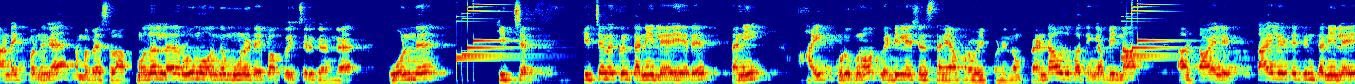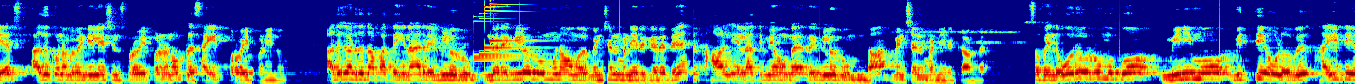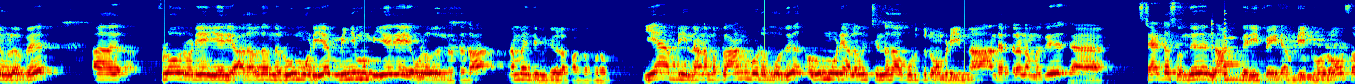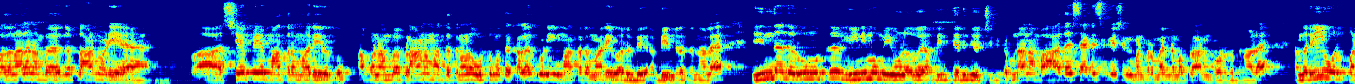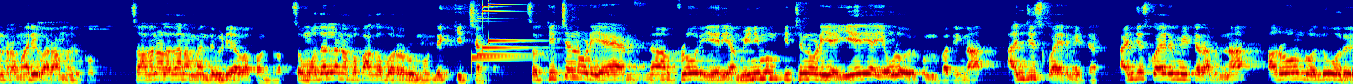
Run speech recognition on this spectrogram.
காண்டாக்ட் பண்ணுங்க. நம்ம பேசலாம். முதல்ல ரூமை வந்து மூணு டைப்பாக பிரிச்சிருக்காங்க. ஒன்று கிச்சன் கிச்சனுக்குன்னு தனி லேயரு தனி ஹைட் கொடுக்கணும். வெண்டிலேஷன்ஸ் தனியாக ப்ரொவைட் பண்ணணும். ரெண்டாவது பார்த்தீங்க அப்படின்னா டாய்லெட் டாய்லெட்டுக்குன்னு தனி லேயர்ஸ் அதுக்கும் நம்ம வெண்டிலேஷன்ஸ் ப்ரொவைட் பண்ணணும் ப்ளஸ் ஹைட் ப்ரொவைட் பண்ணணும். அதுக்கு அடுத்ததான் பார்த்தீங்கன்னா ரெகுலர் ரூம் இந்த ரெகுலர் ரூம்னு அவங்க மென்ஷன் பண்ணியிருக்கிறது ஹால் எல்லாத்தையுமே அவங்க ரெகுலர் ரூம் தான் மென்ஷன் பண்ணியிருக்காங்க. ஸோ இப்போ இந்த ஒரு ஒரு ரூமுக்கும் மினிமம் வித்து எவ்வளவு ஹைட் எவ்வளவு ஃப்ளோருடைய ஏரியா அதாவது அந்த ரூமுடைய மினிமம் ஏரியா எவ்வளவுன்றது தான் நம்ம இந்த வீடியோவில் பார்க்க போகிறோம் ஏன் அப்படின்னா நம்ம பிளான் போடும்போது ரூமுடைய அளவு சின்னதாக கொடுத்துட்டோம் அப்படின்னா அந்த இடத்துல நமக்கு ஸ்டேட்டஸ் வந்து நாட் வெரிஃபைடு அப்படின்னு வரும். ஸோ அதனால நம்ம வந்து பிளானுடைய ஷேப்பே மாற்றுற மாதிரி இருக்கும். அப்போ நம்ம பிளானை மாற்றுறதுனால ஒட்டுமொத்த கலர் கொடியும் மாற்றுற மாதிரி வருது அப்படின்றதுனால இந்த அந்த ரூமுக்கு மினிமம் இவ்வளவு அப்படின்னு தெரிஞ்சு வச்சுக்கிட்டோம்னா நம்ம அதை சாட்டிஸ்ஃபிகேஷன் பண்ணுற மாதிரி நம்ம பிளான் போடுறதுனால நம்ம ரீஒர்க் பண்ணுற மாதிரி வராமல் இருக்கும். ஸோ அதனால தான் நம்ம இந்த வீடியோவை பண்ணுறோம் ஸோ முதல்ல நம்ம பார்க்க போகிற ரூம் வந்து கிச்சன் ஸோ கிச்சனுடைய ஃப்ளோர் ஏரியா மினிமம் கிச்சனுடைய ஏரியா எவ்வளோ இருக்குன்னு பார்த்தீங்கன்னா அஞ்சு ஸ்கொயர் மீட்டர் அஞ்சு ஸ்கொயர் மீட்டர் அப்படின்னா அரௌண்ட் வந்து ஒரு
